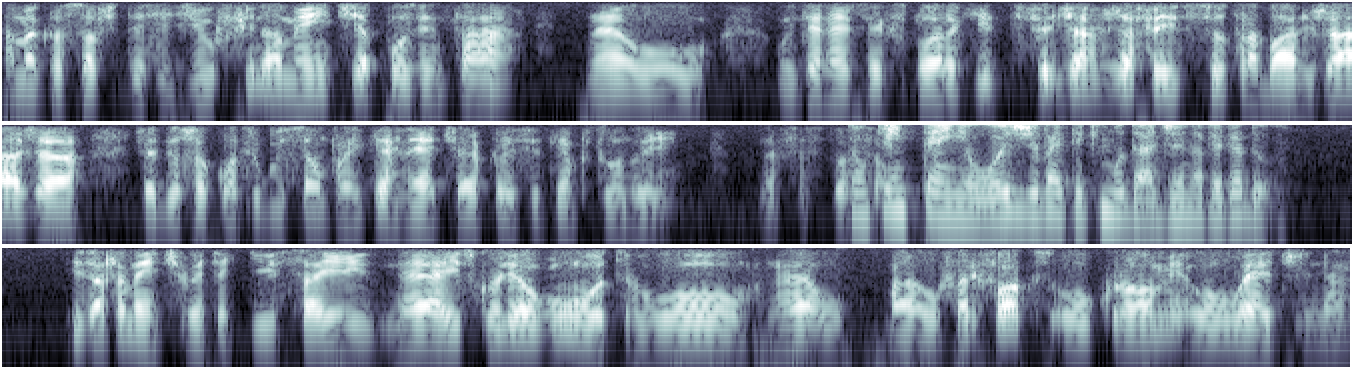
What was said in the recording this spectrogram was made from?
a Microsoft decidiu finalmente aposentar né, o, o Internet Explorer, que já, já fez o seu trabalho, já, já, já deu sua contribuição para a internet aí, por esse tempo todo aí, nessa situação. Então, quem tem hoje vai ter que mudar de navegador. Exatamente, vai ter que sair, né, escolher algum outro, ou né, o, o Firefox, ou o Chrome, ou o Edge, né?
